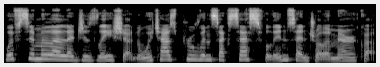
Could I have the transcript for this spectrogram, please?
with similar legislation which has proven successful in Central America.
